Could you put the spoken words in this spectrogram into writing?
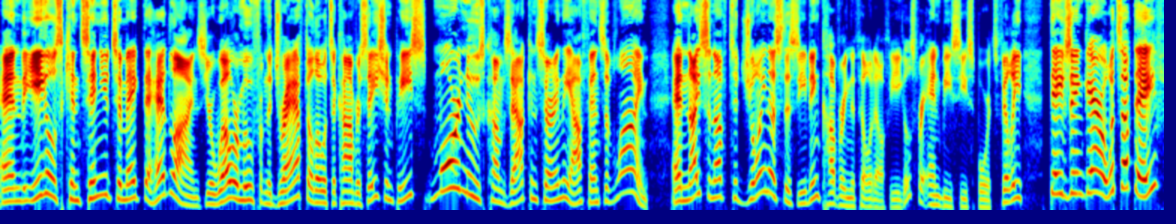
And the Eagles continue to make the headlines. You're well removed from the draft, although it's a conversation piece. More news comes out concerning the offensive line. And nice enough to join us this evening covering the Philadelphia Eagles for NBC Sports Philly, Dave Zangaro. What's up, Dave?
